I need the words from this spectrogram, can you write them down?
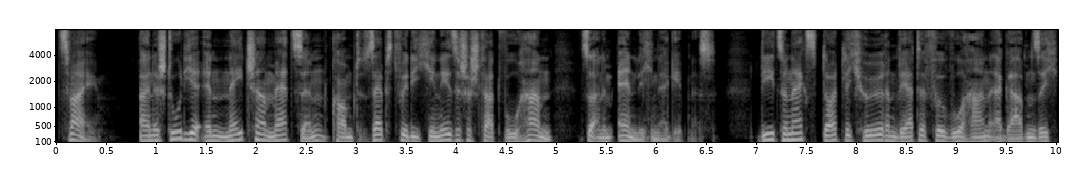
2. Eine Studie in Nature Medicine kommt selbst für die chinesische Stadt Wuhan zu einem ähnlichen Ergebnis. Die zunächst deutlich höheren Werte für Wuhan ergaben sich,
